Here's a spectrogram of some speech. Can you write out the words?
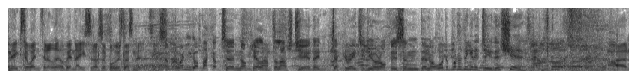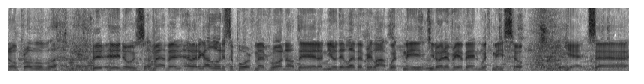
makes the winter a little bit nicer, I suppose, doesn't it? When you got back up to Knockhill after last year, they decorated your office, and and what, what are they going to do this year? I don't know, probably. Who, who knows? I mean, I mean, I got a lot of support from everyone up there, and you know they live every lap with me, you know, in every event with me. So yeah, it's uh,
